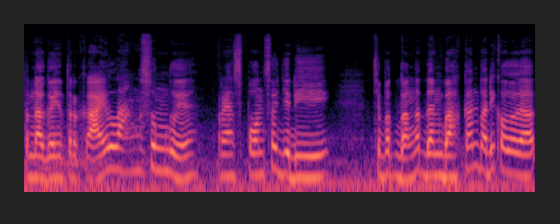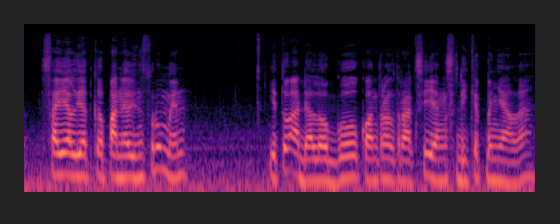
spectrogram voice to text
tenaganya terkait langsung tuh ya, responsnya jadi cepet banget dan bahkan tadi kalau saya lihat ke panel instrumen itu ada logo kontrol traksi yang sedikit menyala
